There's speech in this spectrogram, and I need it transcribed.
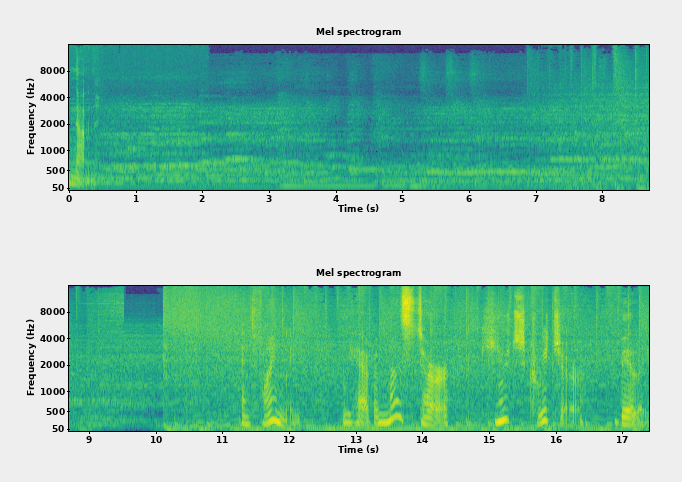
nun. And finally, we have a monster, huge creature, Billy.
